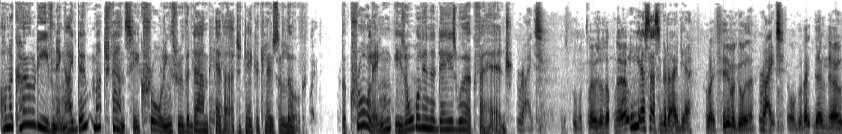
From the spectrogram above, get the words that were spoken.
On a cold evening, I don't much fancy crawling through the damp heather to take a closer look. But crawling is all in a day's work for Hedge. Right. I'll just pull my trousers up now. Yes, that's a good idea. Right, here we go then. Right. So I'll go right down now,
